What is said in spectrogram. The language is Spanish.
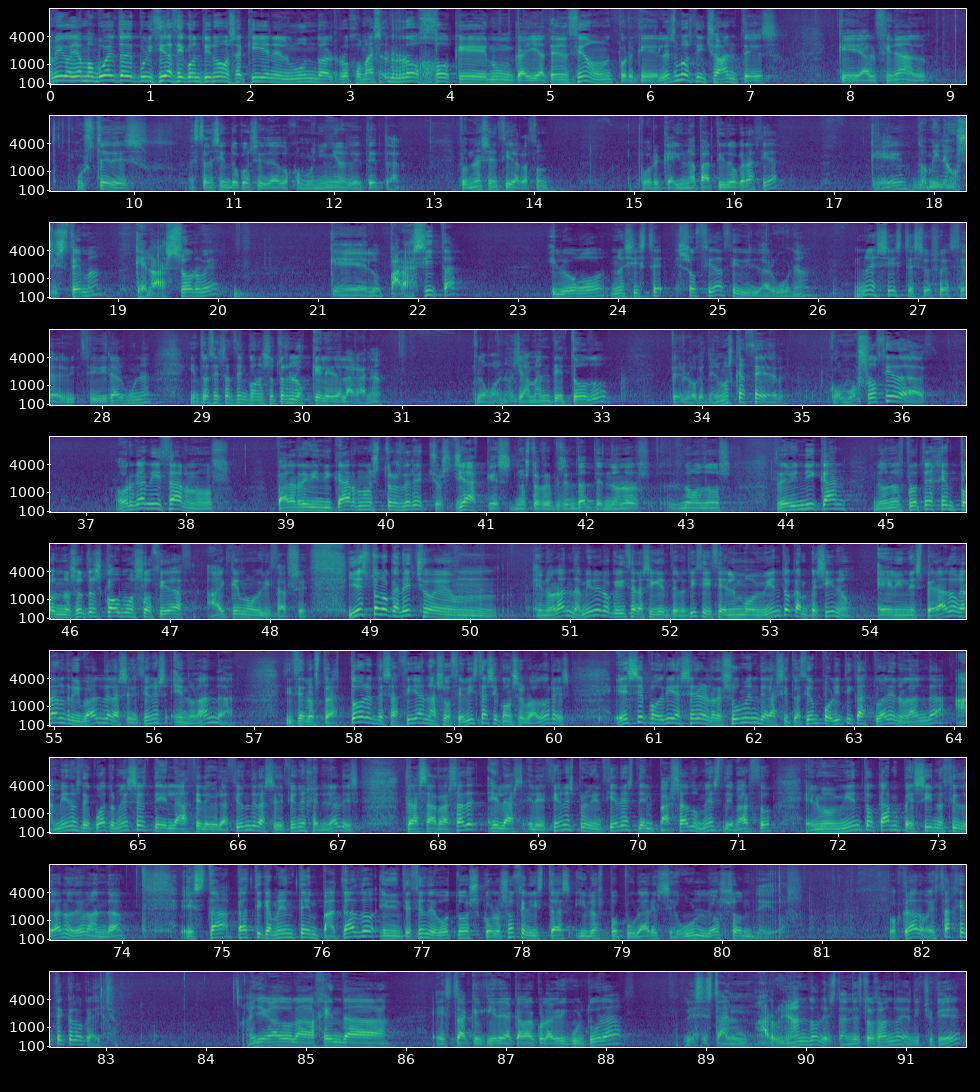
Amigos, ya hemos vuelto de publicidad y continuamos aquí en el mundo al rojo, más rojo que nunca. Y atención, porque les hemos dicho antes que al final ustedes están siendo considerados como niños de teta, por una sencilla razón, porque hay una partidocracia que domina un sistema, que lo absorbe, que lo parasita y luego no existe sociedad civil alguna. No existe sociedad civil alguna y entonces hacen con nosotros lo que le da la gana. Luego nos llaman de todo, pero lo que tenemos que hacer como sociedad, organizarnos para reivindicar nuestros derechos, ya que nuestros representantes no nos, no nos reivindican, no nos protegen, pues nosotros como sociedad hay que movilizarse. Y esto es lo que han hecho en, en Holanda. Mire lo que dice la siguiente noticia. Dice, el movimiento campesino, el inesperado gran rival de las elecciones en Holanda. Dice, los tractores desafían a socialistas y conservadores. Ese podría ser el resumen de la situación política actual en Holanda a menos de cuatro meses de la celebración de las elecciones generales. Tras arrasar en las elecciones provinciales del pasado mes de marzo, el movimiento campesino ciudadano de Holanda está prácticamente empatado en intención de votos con los socialistas y los populares según los sondeos. Pues claro, esta gente, ¿qué es lo que ha hecho? Ha llegado la agenda esta que quiere acabar con la agricultura, les están arruinando, les están destrozando y han dicho, ¿qué?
